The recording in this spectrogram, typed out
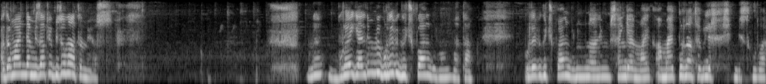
Adam aniden bizi atıyor biz onu atamıyoruz. Ne? Buraya geldim ve burada bir güç puanı buldum. Ha, tamam. Burada bir güç puanı buldum. Bunu alayım. Sen gel Mike. Aa, Mike buradan atabilir. Şimdi bir sıkıntı var.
